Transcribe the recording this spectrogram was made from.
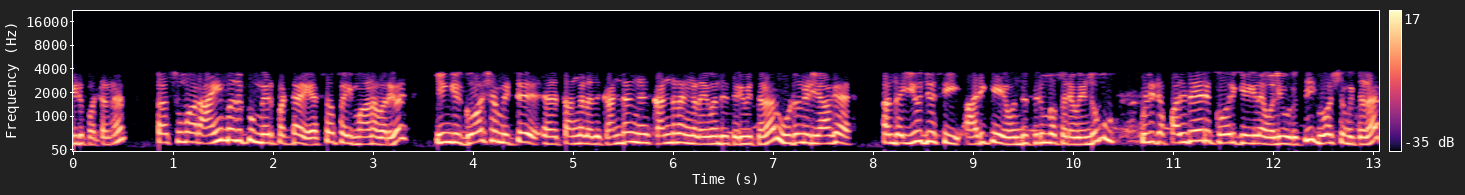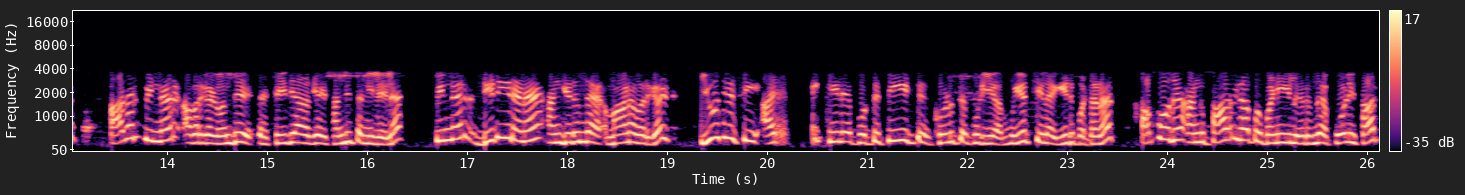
ஈடுபட்டனர். சுமார் ஐம்பதுக்கும் மேற்பட்ட எஸ்எஃப்ஐ மாணவர்கள் இங்கு கோஷமிட்டு தங்களது கண்டன கண்டனங்களை வந்து தெரிவித்தனர். உடனடியாக அந்த யூஜிசி அறிக்கையை வந்து திரும்ப பெற வேண்டும். உள்ளிட்ட பல்வேறு கோரிக்கைகளை வலியுறுத்தி கோஷமிட்டனர். அதன் பின்னர் அவர்கள் வந்து செய்தியாளர்களை சந்தித்த நிலையில பின்னர் திடீரென அங்கிருந்த மாணவர்கள் யூஜிசி கீழே போட்டு தீயிட்டு கொளுத்தக்கூடிய முயற்சியில ஈடுபட்டனர். அப்போது அங்கு பாதுகாப்பு பணியில் இருந்த போலீசார்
